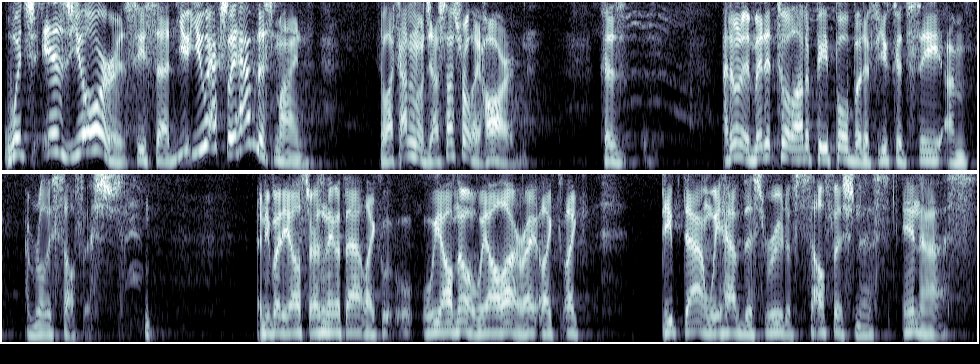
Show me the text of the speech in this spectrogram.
which is yours, he said. You, you actually have this mind. You're like, I don't know, Josh, that's really hard. Because I don't admit it to a lot of people, but if you could see, I'm, I'm really selfish. Anybody else resonate with that? Like, we all know, we all are, right? Like, like deep down, we have this root of selfishness in us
